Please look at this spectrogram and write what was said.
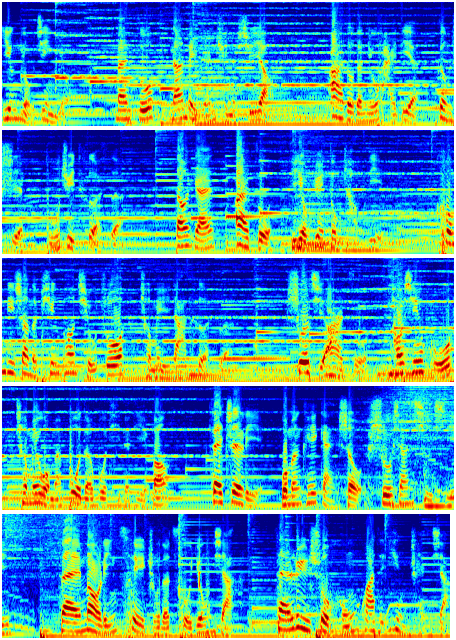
应有尽有，满足南北人群的需要。二楼的牛排店更是独具特色。当然，二组也有运动场地，空地上的乒乓球桌成为一大特色。说起二组，桃心湖成为我们不得不提的地方。在这里，我们可以感受书香气息，在茂林翠竹的簇拥下，在绿树红花的映衬下，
